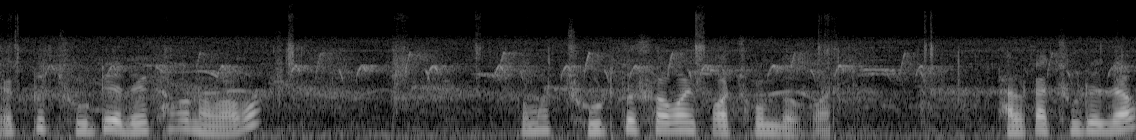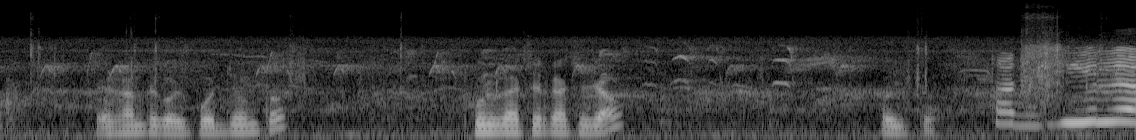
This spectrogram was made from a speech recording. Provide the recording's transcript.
একটু ছুটে দেখাও না বাবা। তোমার ছুট তো সবাই পছন্দ করে। হালকা ছুটে যাও, এখান থেকে ওই পর্যন্ত। ফুল গাছের কাছে যাও। ওই তো। ঢিলে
